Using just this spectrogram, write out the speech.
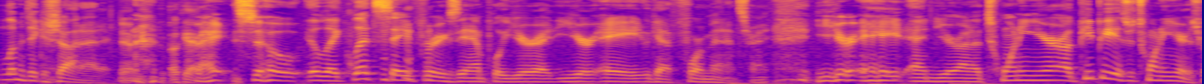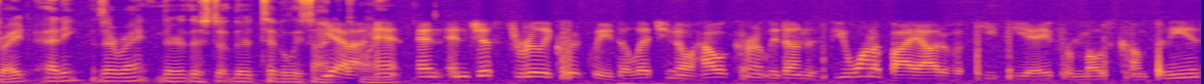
let me take a shot at it. Yeah. Okay. right. So, like, let's say, for example, you're at year eight. We got four minutes, right? Year eight, and you're on a 20 year. Uh, PPAs are 20 years, right, Eddie? Is that right? They're they're, st- they're typically signed. Yeah, and, and and just really quickly to let you know how it's currently done is if you want to buy out of a PPA for most companies,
